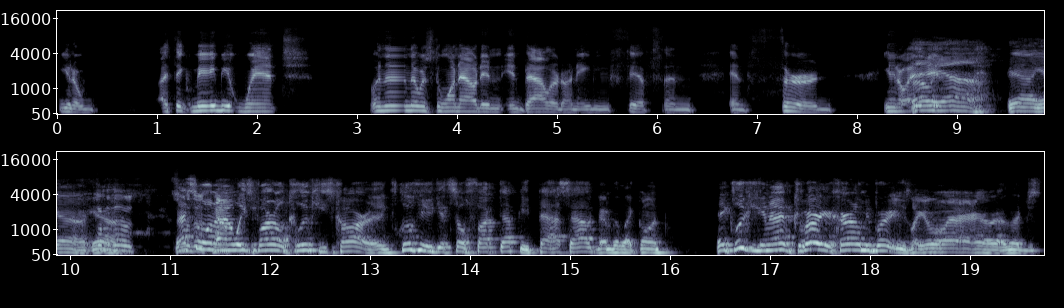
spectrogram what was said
you know, I think maybe it went. And then there was the one out in in Ballard on 85th and and third. You know, Oh, and- yeah. Yeah, yeah, yeah. those. That's the those one I always borrow Kluge's car. And Kluge would get so fucked up, he'd pass out. And I'd be like going, hey, Kluge, can I have borrow your car? Let me borrow it. He's like, oh, and I just,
